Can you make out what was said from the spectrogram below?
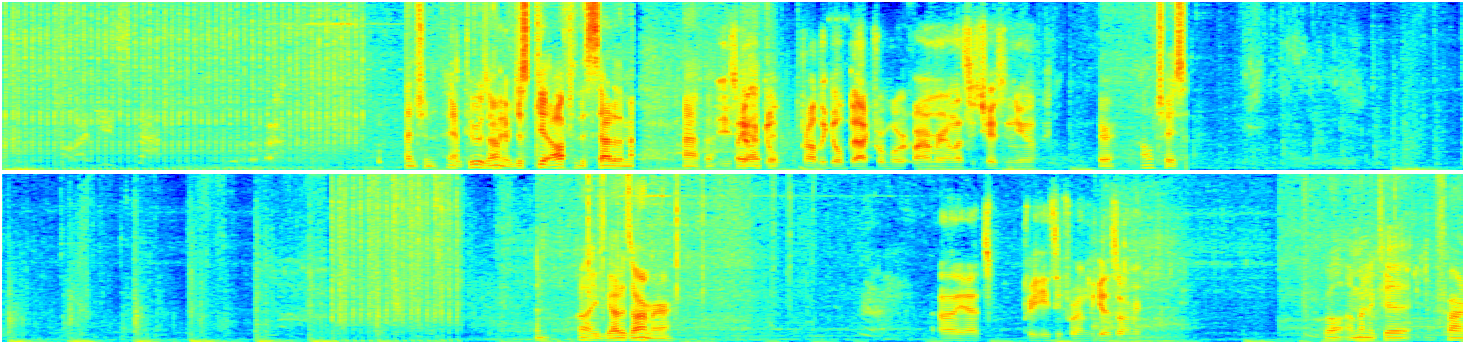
I'll have you stopped. attention. Damn, through his armor. Just get off to the side of the ma- map. uh, He's gonna go probably go back for more armor unless he's chasing you. there. I'll chase him. Oh, he's got his armor. Oh yeah, it's pretty easy for him to get his armor. Well, I'm gonna get far.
